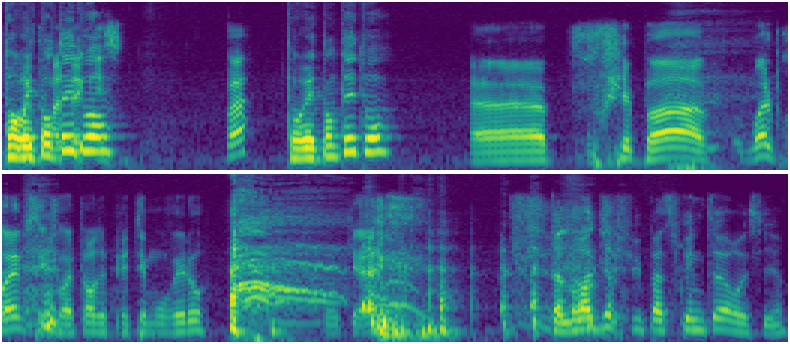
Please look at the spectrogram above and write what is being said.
T'aurais tenté toi Quoi? T'aurais tenté toi? Euh, Je sais pas. Moi, le problème, c'est que j'aurais peur de péter mon vélo. Donc, euh, T'as le droit de dire que je suis pas sprinter aussi. Hein.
